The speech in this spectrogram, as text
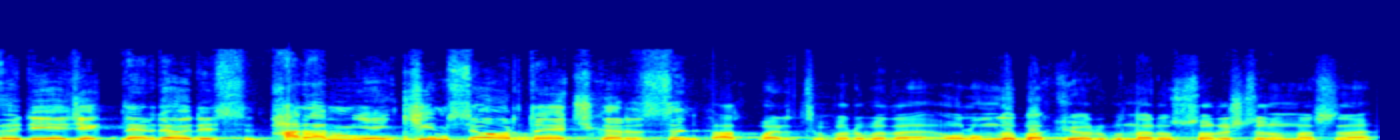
ödeyecekler de ödesin. Haram yiyen kimse ortaya çıkarılsın. AK Parti grubu da olumlu bakıyor bunların soruşturulmasına.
